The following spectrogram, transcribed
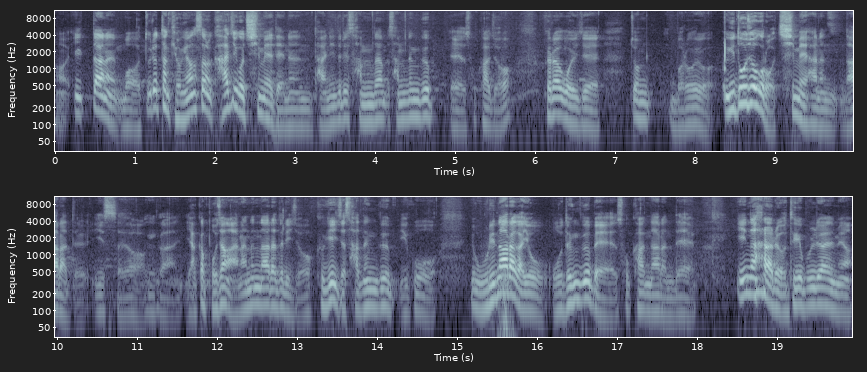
어, 일단은 뭐 뚜렷한 경향성을 가지고 침해되는 단위들이 3단, 3등급에 속하죠. 그러고 이제 좀 뭐라고 해요 의도적으로 침해하는 나라들 있어요. 그러니까 약간 보장 안 하는 나라들이죠. 그게 이제 4등급이고 우리나라가 요 5등급에 속한 나라인데 이 나라를 어떻게 분류하냐면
